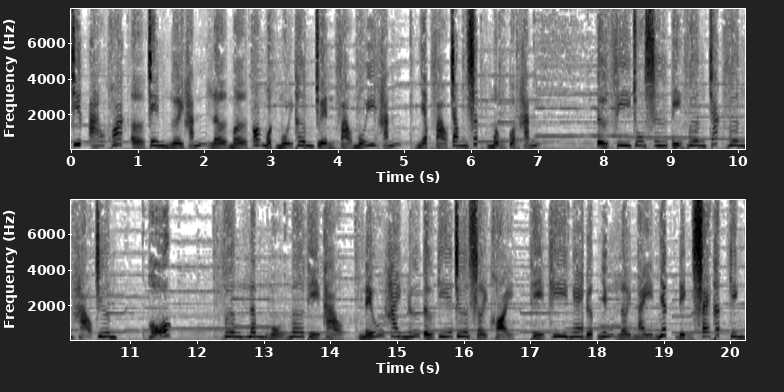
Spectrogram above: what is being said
Chiếc áo khoác ở trên người hắn lờ mờ có một mùi thơm truyền vào mũi hắn, nhập vào trong giấc mộng của hắn. Từ phi chu sư tỷ vương chắc vương hảo trương. Hỗ! Vương lâm ngủ mơ thì thào, nếu hai nữ tử kia chưa rời khỏi, thì khi nghe được những lời này nhất định sẽ thất kinh.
